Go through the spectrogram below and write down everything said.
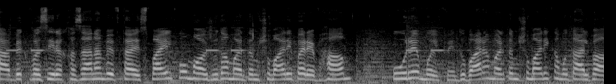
सबक वज़ीर खजाना मिफ्ता इसमाइल को मौजूदा मरदमशुमारी पर इबाम पूरे मुल्क में दोबारा मरदमशुमारी का मुतालबा।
